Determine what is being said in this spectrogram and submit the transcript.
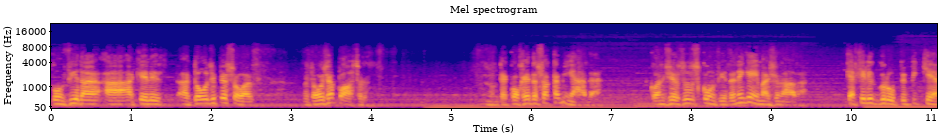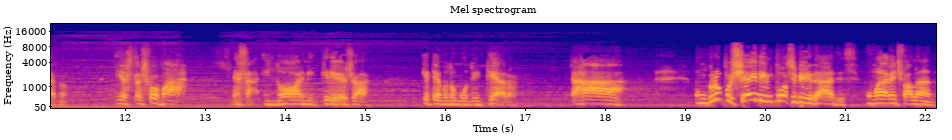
convida a, aqueles a 12 pessoas, os 12 apóstolos, no decorrer da sua caminhada, quando Jesus convida, ninguém imaginava que aquele grupo pequeno ia se transformar nessa enorme igreja que temos no mundo inteiro. Ah, um grupo cheio de impossibilidades, humanamente falando,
